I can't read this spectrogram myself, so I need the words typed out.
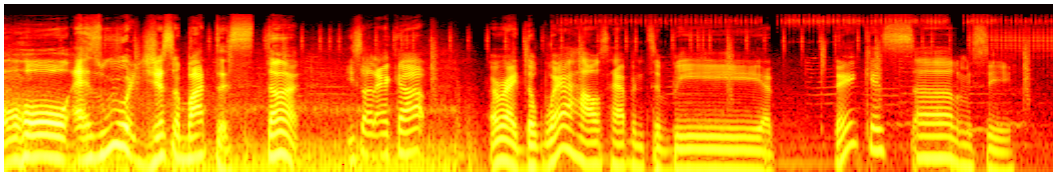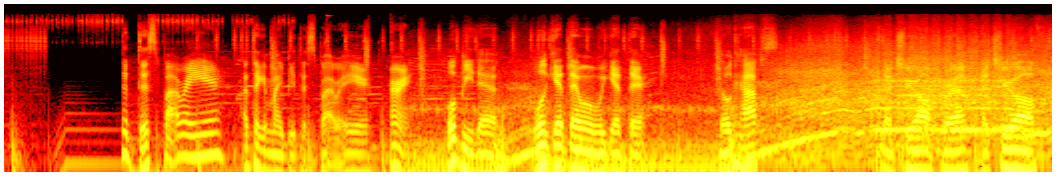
Oh, as we were just about to stunt. You saw that cop? All right, the warehouse happened to be, I think it's, uh, let me see. Is it this spot right here? I think it might be this spot right here. All right, we'll be there. We'll get there when we get there. No cops? Cut you off, bro. Cut you off.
